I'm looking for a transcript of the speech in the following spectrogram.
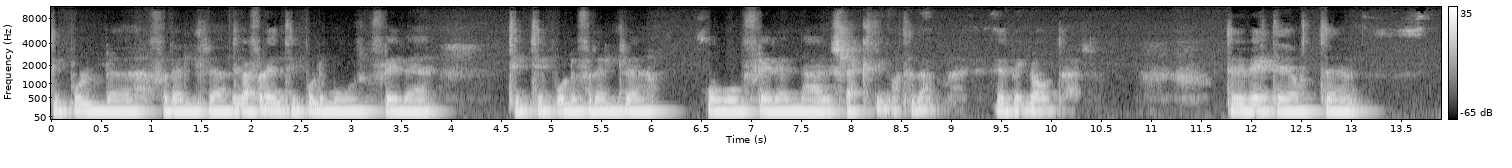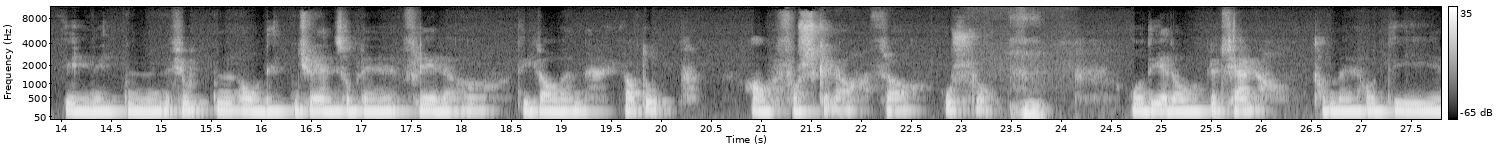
tippoldeforeldre, i hvert fall én tippoldemor, flere tipptippoldeforeldre og flere nære slektninger til dem er begravd der. Det vi vet, er at uh, i 1914 og 1921 så ble flere av de gravene gravd opp av forskere fra Oslo. Mm. Og de er da blitt fjerna. Og de,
